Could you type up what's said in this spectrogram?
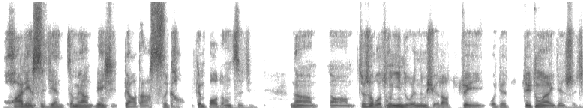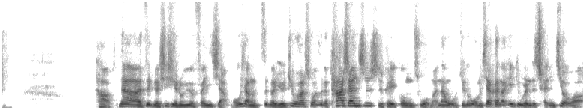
花点时间怎么样练习表达、思考跟包装自己。那啊，这、是我从印度人那边学到最，我觉得最重要一件事情。好，那这个谢谢卢鱼的分享。我想这个有一句话说，这个他山之石可以攻错嘛。那我觉得我们现在看到印度人的成就啊，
